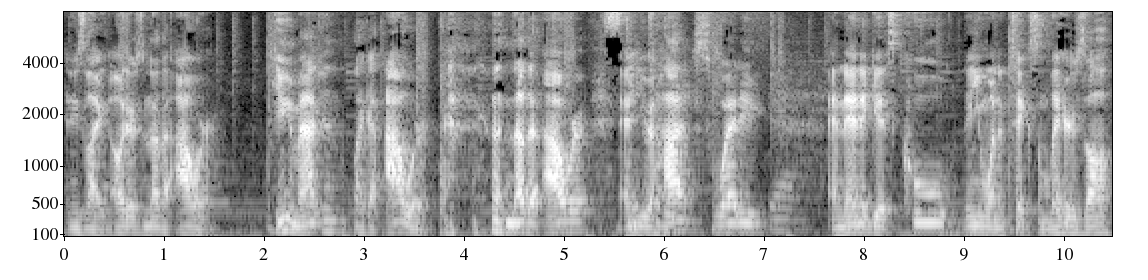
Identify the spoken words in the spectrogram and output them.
And he's like, oh, there's another hour. Can you imagine? Like an hour, another hour, and you're hot, sweaty, Yeah. and then it gets cool. Then you want to take some layers off,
